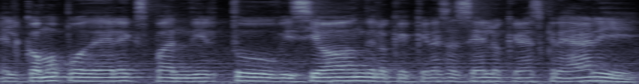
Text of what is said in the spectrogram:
el, cómo poder expandir tu visión de lo que quieras hacer, lo que quieras crear y,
